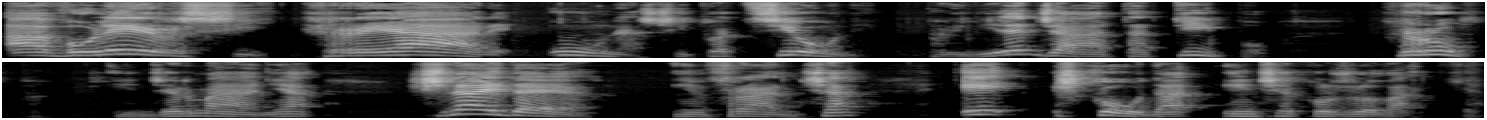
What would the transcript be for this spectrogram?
a volersi creare una situazione privilegiata tipo Krupp in Germania, Schneider in Francia e Skoda in Cecoslovacchia.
